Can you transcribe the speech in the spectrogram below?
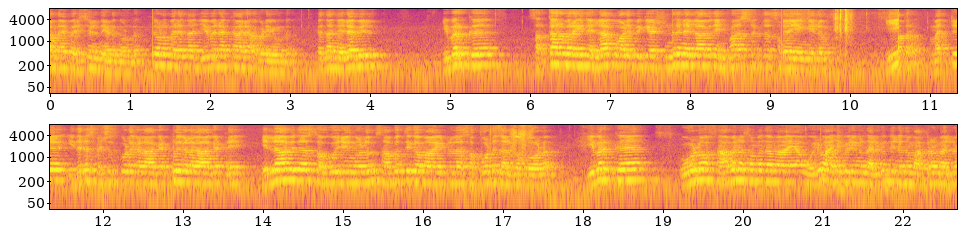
അവിടെ പരിശീലനം നേടുന്നുണ്ട്. ഇത്തോളം വരുന്ന ജീവനക്കാർ അവിടെയുണ്ട്. എന്നാൽ നിലവിൽ ഇവർക്ക് സർക്കാർ പറയുന്ന എല്ലാ ക്വാളിഫിക്കേഷനും ഇതിന് എല്ലാവിധ ഇൻഫ്രാസ്ട്രക്ചർ എങ്കിലും ഈ മറ്റ് ഇതര സ്പെഷ്യൽ സ്കൂളുകളാകട്ടെ എല്ലാവിധ സൗകര്യങ്ങളും സാമ്പത്തികമായിട്ടുള്ള സപ്പോർട്ട് നൽകുമ്പോൾ ഇവർക്ക് സ്കൂളോ സ്ഥാപന സംബന്ധമായ ഒരു ആനുകൂല്യങ്ങൾ നൽകുന്നില്ലെന്ന് മാത്രമല്ല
